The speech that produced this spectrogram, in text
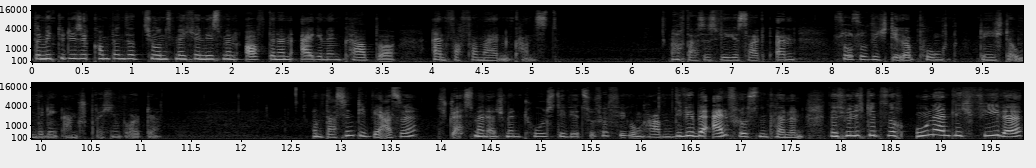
damit du diese Kompensationsmechanismen auf deinen eigenen Körper einfach vermeiden kannst? Auch das ist, wie gesagt, ein so, so wichtiger Punkt, den ich da unbedingt ansprechen wollte. Und das sind diverse Stressmanagement-Tools, die wir zur Verfügung haben, die wir beeinflussen können. Natürlich gibt es noch unendlich viele,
